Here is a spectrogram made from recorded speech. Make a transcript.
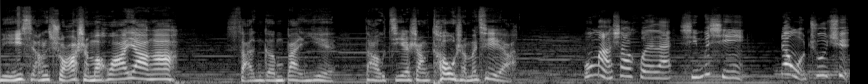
你想耍什么花样啊？三更半夜到街上透什么气啊？我马上回来，行不行？让我出去！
